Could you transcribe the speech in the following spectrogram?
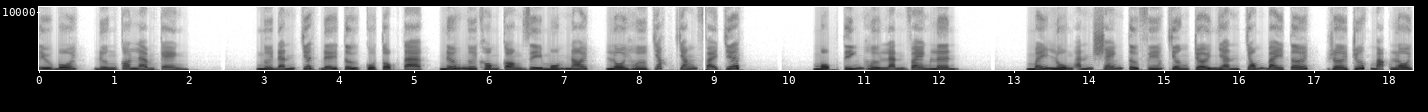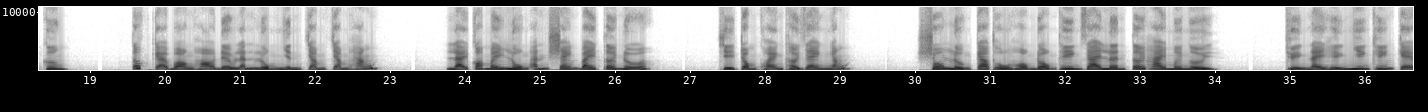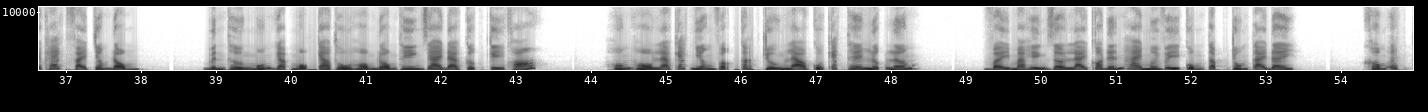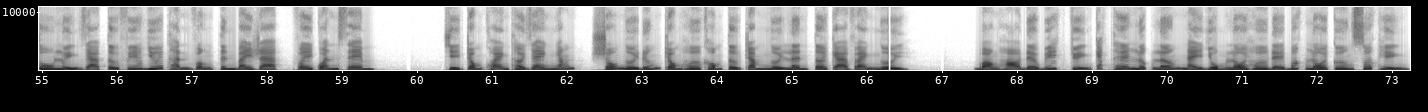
tiểu bối, đừng có làm càng. Ngươi đánh chết đệ tử của tộc ta, nếu ngươi không còn gì muốn nói, lôi hư chắc chắn phải chết. Một tiếng hừ lạnh vang lên. Mấy luồng ánh sáng từ phía chân trời nhanh chóng bay tới, rơi trước mặt lôi cương. Tất cả bọn họ đều lạnh lùng nhìn chầm chầm hắn. Lại có mấy luồng ánh sáng bay tới nữa. Chỉ trong khoảng thời gian ngắn. Số lượng cao thủ hỗn độn thiên giai lên tới 20 người. Chuyện này hiển nhiên khiến kẻ khác phải chấn động. Bình thường muốn gặp một cao thủ hỗn độn thiên giai đã cực kỳ khó. Huống hồ là các nhân vật cấp trưởng lão của các thế lực lớn. Vậy mà hiện giờ lại có đến 20 vị cùng tập trung tại đây. Không ít tu luyện giả từ phía dưới thành vẫn tin bay ra, vây quanh xem. Chỉ trong khoảng thời gian ngắn, số người đứng trong hư không từ trăm người lên tới cả vạn người. Bọn họ đều biết chuyện các thế lực lớn này dùng lôi hư để bức lôi cương xuất hiện.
